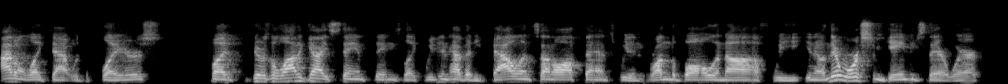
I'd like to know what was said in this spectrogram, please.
I don't like that with the players. But there's a lot of guys saying things like we didn't have any balance on offense, we didn't run the ball enough. We, you know, and there were some games there where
